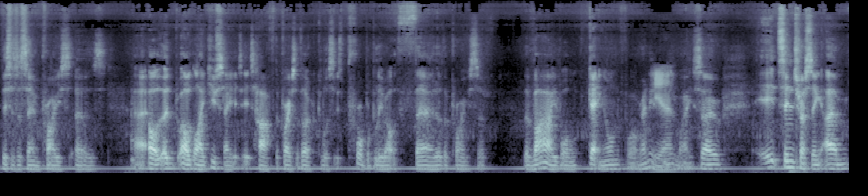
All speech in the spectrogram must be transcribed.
this is the same price as, uh, or, or like you say, it's, it's half the price of the Oculus. It's probably about a third of the price of the Vive, or getting on for any, yeah. anyway. So it's interesting. Um,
